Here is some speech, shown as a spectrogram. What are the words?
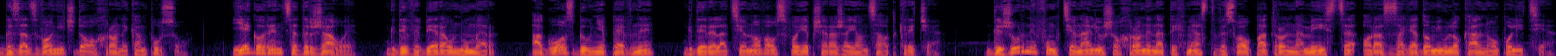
by zadzwonić do ochrony kampusu. Jego ręce drżały, gdy wybierał numer, a głos był niepewny, gdy relacjonował swoje przerażające odkrycie. Dyżurny funkcjonariusz ochrony natychmiast wysłał patrol na miejsce oraz zawiadomił lokalną policję.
